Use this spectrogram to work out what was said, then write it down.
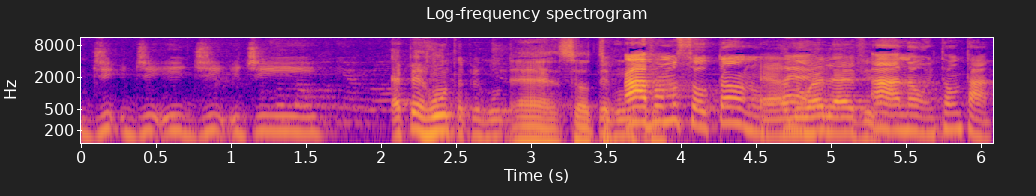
De. de, de, de- É pergunta, é pergunta. É, solta. Ah, vamos soltando? É, não é leve. Ah, não, então tá.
